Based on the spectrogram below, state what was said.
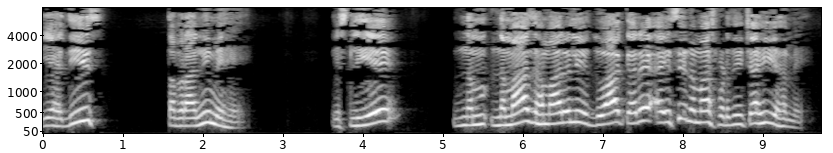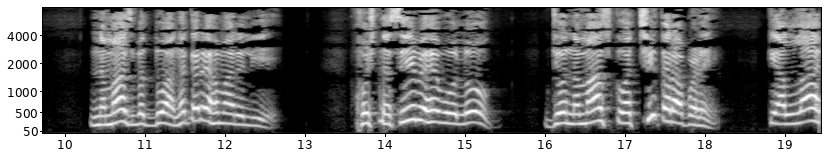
یہ حدیث تبرانی میں ہے۔ اس لیے نماز ہمارے لیے دعا کرے، ایسی نماز پڑھنی چاہیے ہمیں۔ نماز بد دعا نہ کرے ہمارے لیے۔ خوش نصیب ہے وہ لوگ جو نماز کو اچھی طرح پڑھیں۔ کہ اللہ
